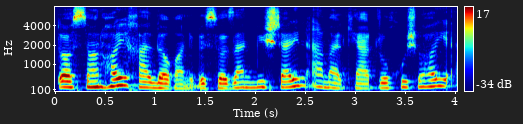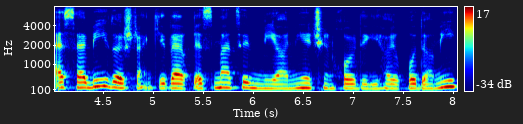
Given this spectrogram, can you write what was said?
داستان های خلاقانه بسازن بیشترین عمل کرد رو خوشه های عصبی داشتن که در قسمت میانی چین خوردگی های قدامی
